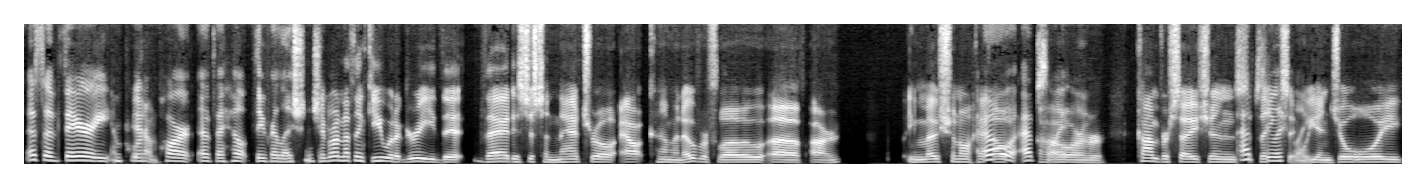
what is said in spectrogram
That's a very important part of a healthy relationship. and Ron, I think you would agree that that is just a natural outcome and overflow of our emotional health Oh, absolutely. our conversations, the things that we enjoy,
